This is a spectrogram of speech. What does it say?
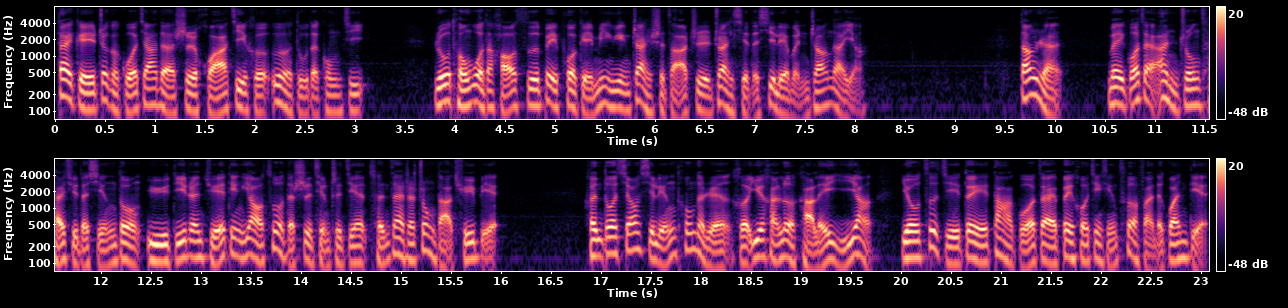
带给这个国家的是滑稽和恶毒的攻击，如同沃德豪斯被迫给《命运战士》杂志撰写的系列文章那样。当然，美国在暗中采取的行动与敌人决定要做的事情之间存在着重大区别。很多消息灵通的人和约翰·勒卡雷一样，有自己对大国在背后进行策反的观点。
